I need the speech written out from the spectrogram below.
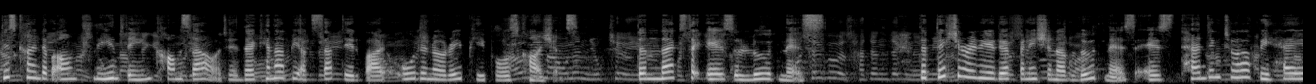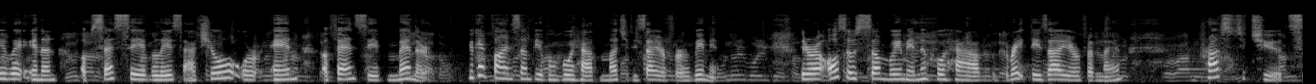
this kind of unclean thing comes out that cannot be accepted by ordinary people's conscience. The next is lewdness. The dictionary definition of lewdness is tending to behave in an obsessively sexual or an offensive manner. You can find some people who have much desire for women. There are also some women who have great desire for men Prostitutes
